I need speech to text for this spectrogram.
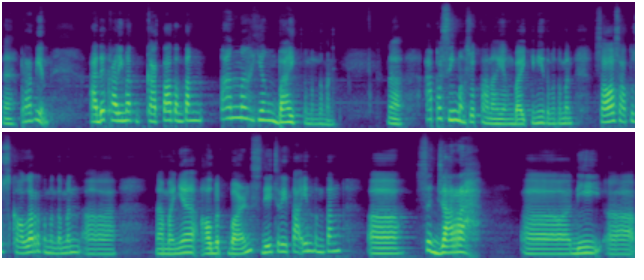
Nah, perhatiin. Ada kalimat kata tentang tanah yang baik, teman-teman. Nah, apa sih maksud tanah yang baik ini, teman-teman? Salah satu scholar, teman-teman, uh, namanya Albert Barnes, dia ceritain tentang uh, sejarah uh, di uh,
